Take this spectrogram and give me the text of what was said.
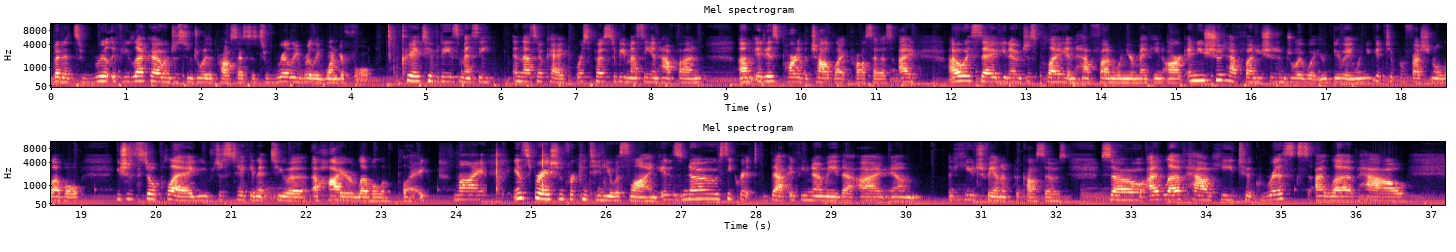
but it's real if you let go and just enjoy the process it's really really wonderful creativity is messy and that's okay. We're supposed to be messy and have fun. Um, it is part of the childlike process. I I always say, you know, just play and have fun when you're making art, and you should have fun. You should enjoy what you're doing. When you get to professional level, you should still play. You've just taken it to a, a higher level of play. My inspiration for continuous line. It is no secret that if you know me, that I am a huge fan of Picasso's. So I love how he took risks. I love how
